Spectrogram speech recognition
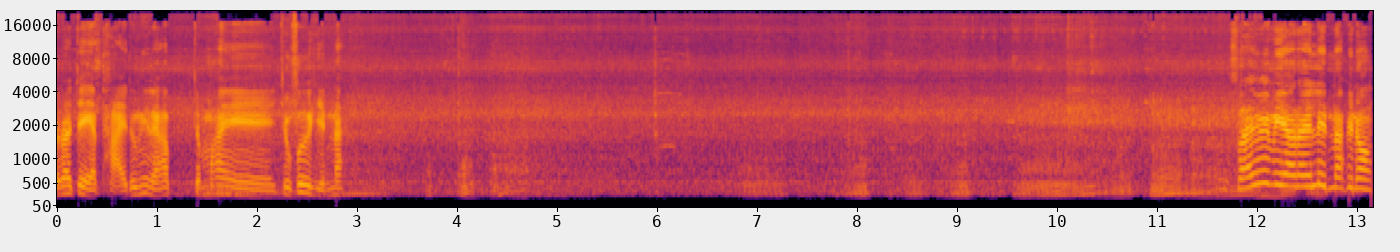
ดี๋ยวเราจะแอบถ่ายตรงนี้แหละครับ จะไม่ให้โชเฟอร์เห็นนะสายไม่มีอะไรเล่นนะพี่น้อง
